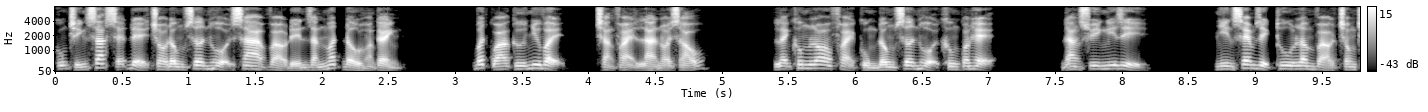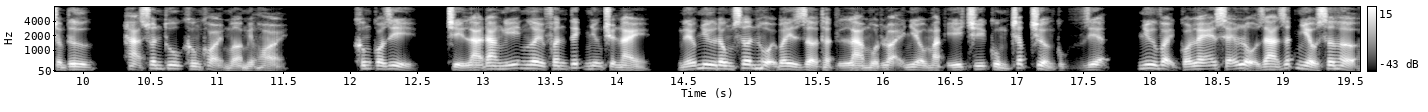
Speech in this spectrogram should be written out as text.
cũng chính xác sẽ để cho đông sơn hội xa vào đến rắn mất đầu hoàn cảnh. Bất quá cứ như vậy, chẳng phải là nói xấu. Lệnh không lo phải cùng đông sơn hội không quan hệ. Đang suy nghĩ gì? Nhìn xem dịch thu lâm vào trong trầm tư hạ xuân thu không khỏi mở miệng hỏi. Không có gì, chỉ là đang nghĩ ngươi phân tích những chuyện này, nếu như đông sơn hội bây giờ thật là một loại nhiều mặt ý chí cùng chấp trưởng cục diện, như vậy có lẽ sẽ lộ ra rất nhiều sơ hở,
